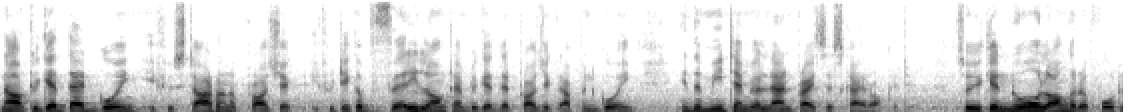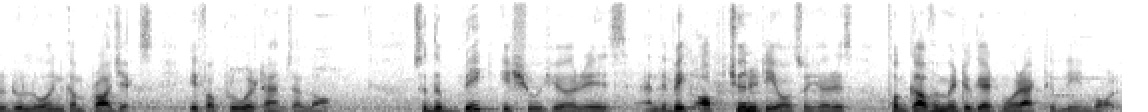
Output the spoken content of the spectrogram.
Now to get that going, if you start on a project, if you take a very long time to get that project up and going, in the meantime your land price is skyrocketed. So you can no longer afford to do low income projects if approval times are long. So the big issue here is, and the big opportunity also here is for government to get more actively involved.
